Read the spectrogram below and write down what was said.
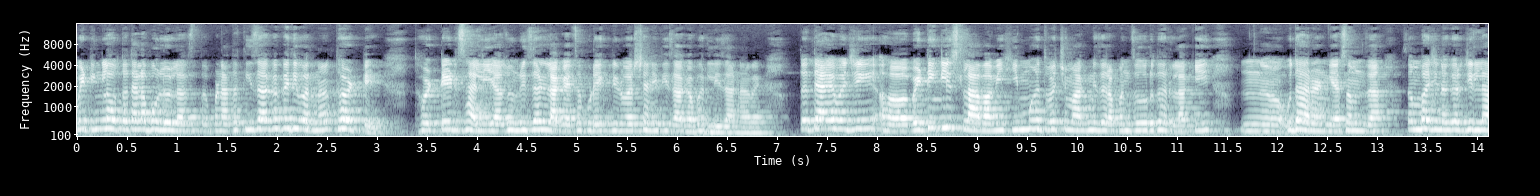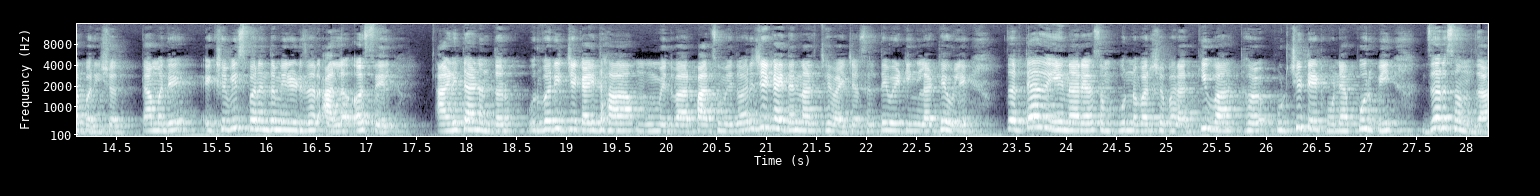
वेटिंगला होता त्याला बोलवलं असतं. पण आता ती जागा कधी भरणार? थर्ड टेट थर्ड टेट झाली. अजून रिझल्ट लागायचा पुढे एक दीड वर्षाने ती जागा भरली जाणार आहे. तर त्याऐवजी वेटिंग लिस्ट लावावी ही महत्त्वाची मागणी जर आपण जोर धरला की उदाहरण घ्या. समजा संभाजीनगर जिल्हा परिषद. त्यामध्ये एकशे वीसपर्यंत मेरिट जर आलं असेल आणि त्यानंतर उर्वरित जे काही दहा उमेदवार पाच उमेदवार जे काही त्यांना ठेवायचे असेल ते वेटिंगला ठेवले. तर त्या येणाऱ्या संपूर्ण वर्षभरात किंवा थ पुढची टेट होण्यापूर्वी जर समजा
